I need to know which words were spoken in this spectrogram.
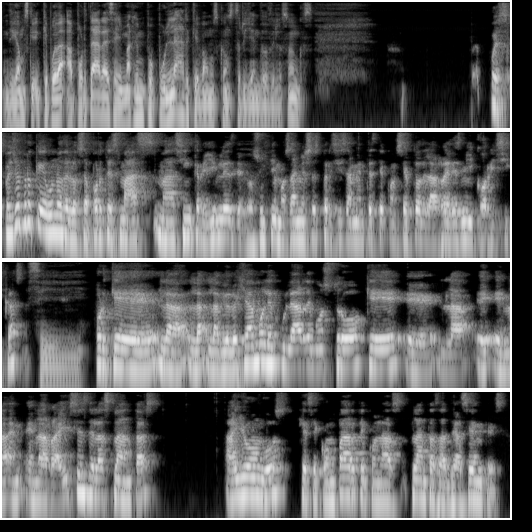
digamos, que, que pueda aportar a esa imagen popular que vamos construyendo de los hongos? Pues, pues yo creo que uno de los aportes más, más increíbles de los últimos años es precisamente este concepto de las redes micorrízicas. Sí. Porque la, la, biología molecular demostró que eh, la, eh, en, las raíces de las plantas hay hongos que se comparten con las plantas adyacentes.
